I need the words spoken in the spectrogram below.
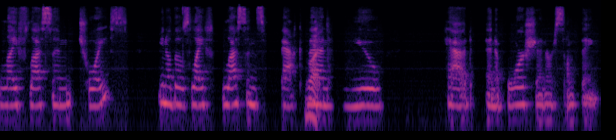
life lesson choice. You know, those life lessons back Right. then you had an abortion or something.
